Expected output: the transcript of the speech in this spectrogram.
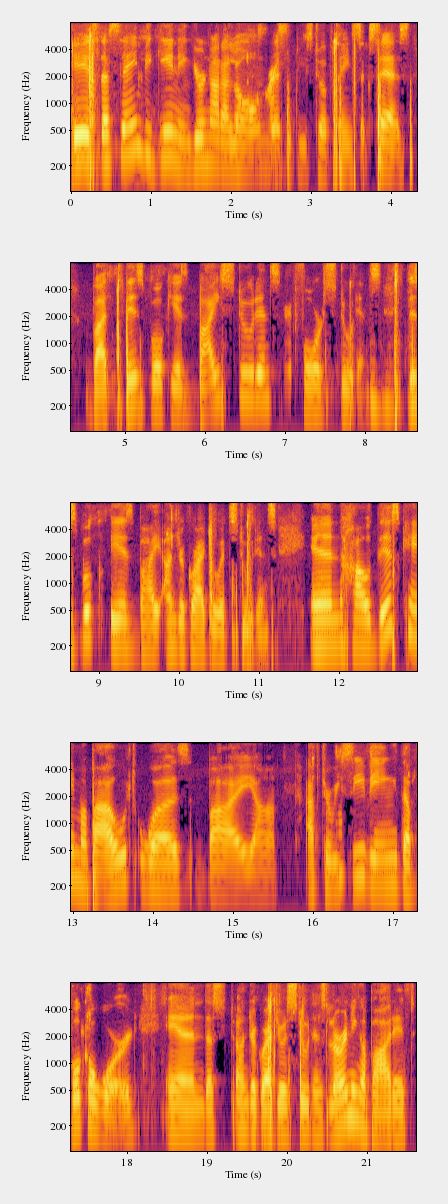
It's the same beginning. You're not alone. Recipes to obtain success. But this book is by students for students. Mm-hmm. This book is by undergraduate students. And how this came about was by. Uh, after receiving the book award and the undergraduate students learning about it,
